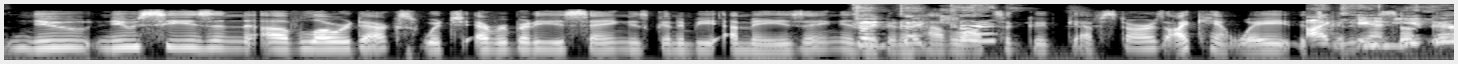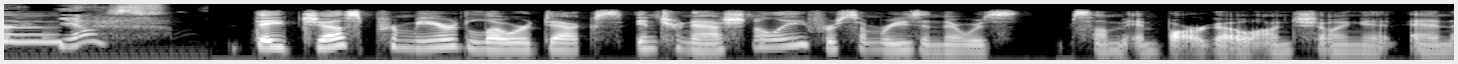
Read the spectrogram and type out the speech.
new new season of Lower Decks, which everybody is saying is going to be amazing, and they're going to good, have lots of good guest stars. I can't wait. It's going to be so either. good. Yes. They just premiered Lower Decks internationally. For some reason, there was some embargo on showing it, and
